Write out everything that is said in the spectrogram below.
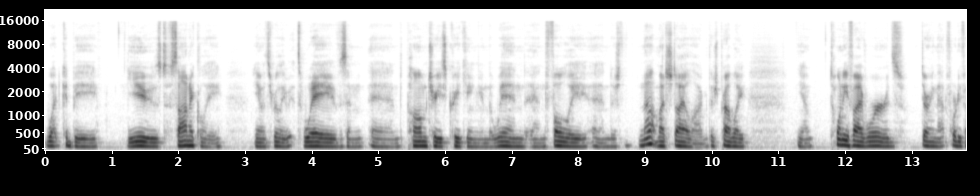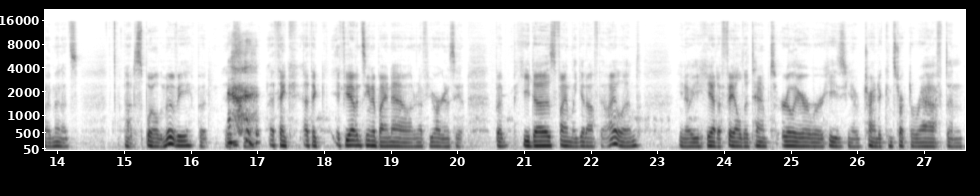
what could be used sonically. You know, it's really it's waves and and palm trees creaking in the wind and foley and there's not much dialogue. There's probably you know 25 words during that 45 minutes. Not to spoil the movie, but I think I think if you haven't seen it by now, I don't know if you are going to see it, but he does finally get off the island. You know, he had a failed attempt earlier where he's you know trying to construct a raft and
